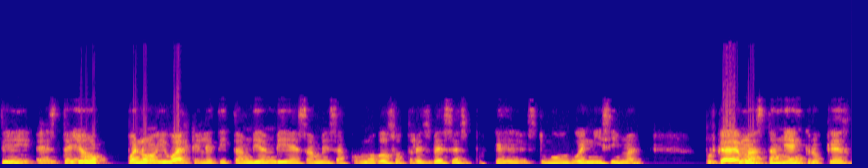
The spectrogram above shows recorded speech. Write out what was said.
Sí, este, yo, bueno, igual que Leti, también vi esa mesa como dos o tres veces porque estuvo buenísima, porque además también creo que es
